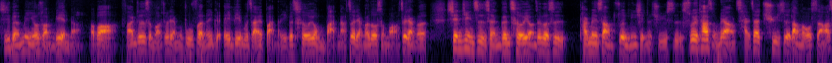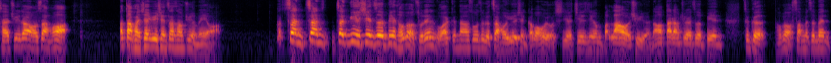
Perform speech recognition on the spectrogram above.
基本面有转变的，好不好？反正就是什么，就两个部分的，一个 A B F 窄板的，一个车用版啊，这两个都什么？这两个先进制程跟车用，这个是盘面上最明显的趋势，所以它怎么样？踩在趋势浪头上，啊，踩在趋势浪头上的话。那大盘现在月线站上去了没有啊？站站站月线这边，投票昨天我还跟他说，这个站回月线搞不好会有戏啊。接着今天把拉回去了，然后大量就在这边，这个投票上面这边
